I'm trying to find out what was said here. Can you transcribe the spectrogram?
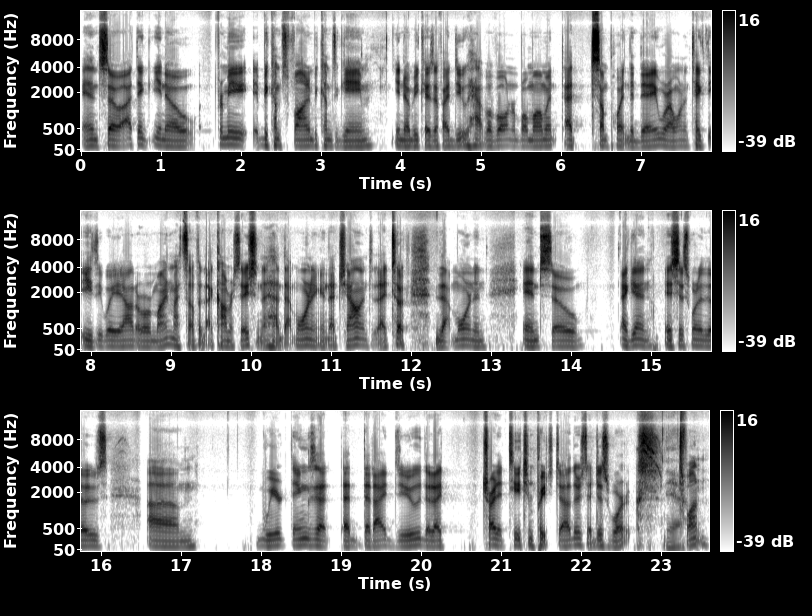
And so I think you know, for me, it becomes fun. It becomes a game. You know, because if I do have a vulnerable moment at some point in the day where I want to take the easy way out or remind myself of that conversation I had that morning and that challenge that I took that morning, and so again, it's just one of those um, weird things that, that that I do that I try to teach and preach to others that just works. Yeah. It's fun.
